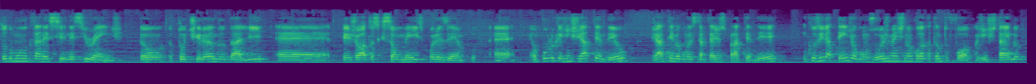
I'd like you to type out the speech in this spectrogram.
todo mundo que está nesse, nesse range. Então, eu estou tirando dali é, PJs que são MEIs, por exemplo. É, é um público que a gente já atendeu, já teve algumas estratégias para atender inclusive atende alguns hoje, mas a gente não coloca tanto foco. A gente está indo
